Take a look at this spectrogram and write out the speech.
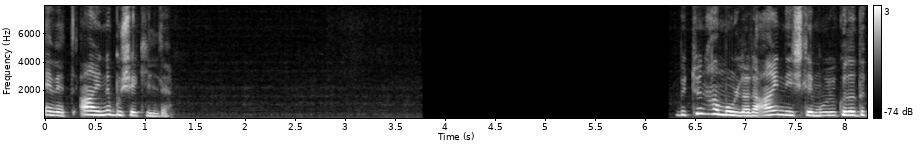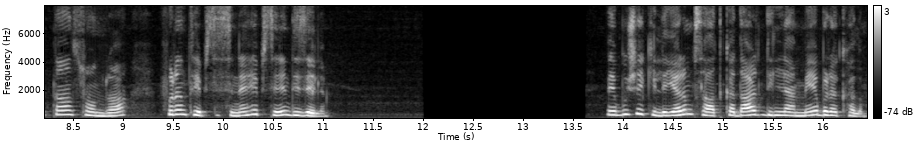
Evet, aynı bu şekilde. Bütün hamurlara aynı işlemi uyguladıktan sonra fırın tepsisine hepsini dizelim. Ve bu şekilde yarım saat kadar dinlenmeye bırakalım.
